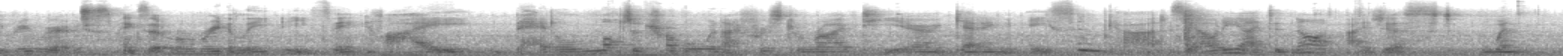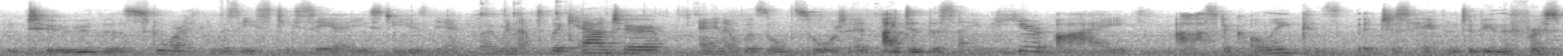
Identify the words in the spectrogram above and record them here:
everywhere it just makes it really easy I had a lot of trouble when I first arrived here getting a SIM card. Saudi, I did not. I just went to the store, I think it was STC I used to use there. I went up to the counter and it was all sorted. I did the same here. I asked a colleague because it just happened to be the first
